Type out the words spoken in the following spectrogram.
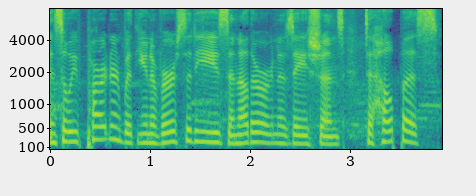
And so we've partnered with universities and other organizations to help us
